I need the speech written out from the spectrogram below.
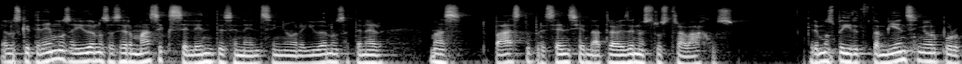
Y a los que tenemos, ayúdanos a ser más excelentes en Él, Señor. Ayúdanos a tener más tu paz, tu presencia a través de nuestros trabajos. Queremos pedirte también, Señor, por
